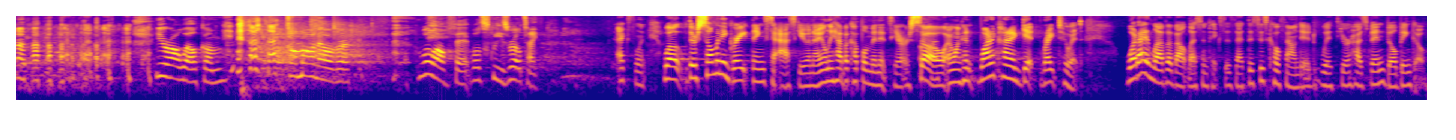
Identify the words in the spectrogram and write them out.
you're all welcome. Come on over. We'll all fit. We'll squeeze real tight. Excellent. Well, there's so many great things to ask you, and I only have a couple minutes here. So okay. I want, want to kind of get right to it. What I love about LessonPix is that this is co founded with your husband, Bill Binko.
